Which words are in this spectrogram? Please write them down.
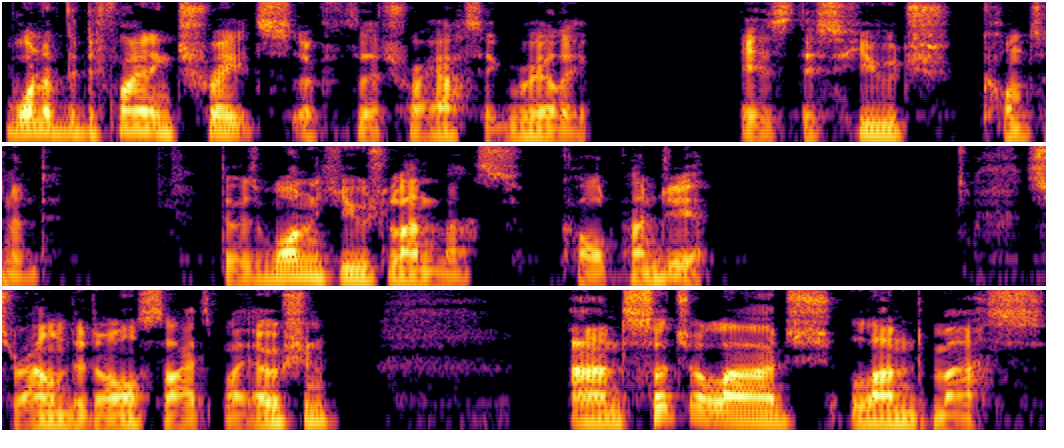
one of the defining traits of the Triassic, really, is this huge continent. There was one huge landmass called Pangaea, surrounded on all sides by ocean, and such a large landmass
